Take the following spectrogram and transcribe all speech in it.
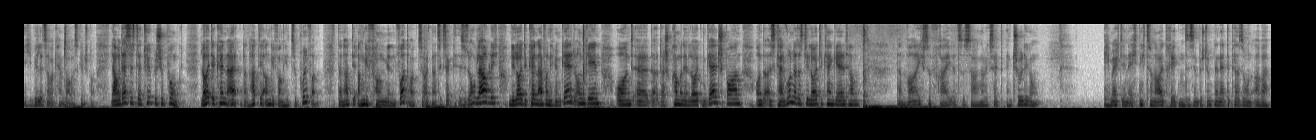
ich will jetzt aber kein bares Geld sparen. Ja, aber das ist der typische Punkt. Leute können, dann hat die angefangen hier zu pulvern. Dann hat die angefangen, mir einen Vortrag zu halten. Dann hat sie gesagt, es ist unglaublich und die Leute können einfach nicht mit dem Geld umgehen und äh, da, da kann man den Leuten Geld sparen und es ist kein Wunder, dass die Leute kein Geld haben. Dann war ich so frei, ihr zu sagen, habe ich gesagt, Entschuldigung, ich möchte Ihnen echt nicht zu nahe treten, Sie sind bestimmt eine nette Person, aber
